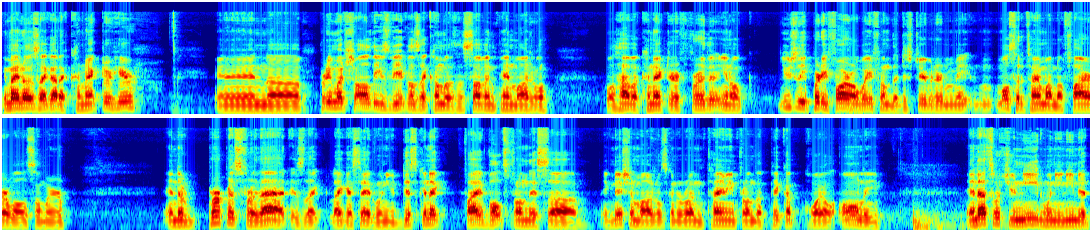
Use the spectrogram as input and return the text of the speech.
you might notice I got a connector here and uh, pretty much all these vehicles that come with a 7 pin module will have a connector further you know usually pretty far away from the distributor, most of the time on the firewall somewhere. And the purpose for that is like like I said, when you disconnect 5 volts from this uh, ignition module, it's going to run timing from the pickup coil only. And that's what you need when you need to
